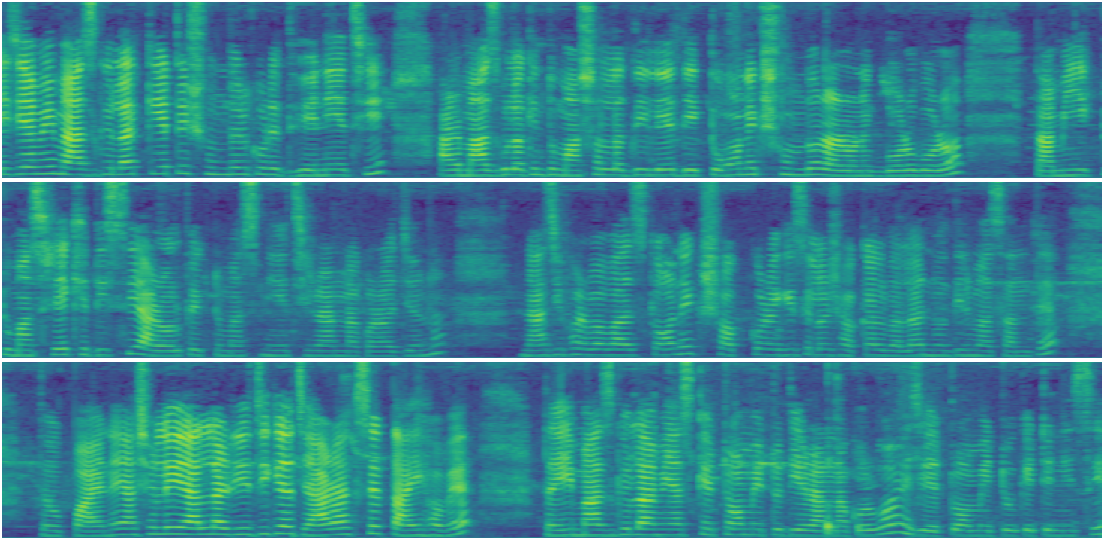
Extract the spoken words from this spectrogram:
এই যে আমি মাছগুলা কেটে সুন্দর করে ধুয়ে নিয়েছি। আর মাছগুলা কিন্তু মাসাল্লা দিলে দেখতে অনেক সুন্দর আর অনেক বড় বড়। তা আমি একটু মাছ রেখে দিছি আর অল্প একটু মাছ নিয়েছি রান্না করার জন্য। নাজিফার বাবা আজকে অনেক শখ করে গেছিল সকালবেলা নদীর মাছ আনতে। তো পায় নাই। আসলে এই আল্লাহ রিজিকে যা রাখছে তাই হবে। তো এই মাছগুলো আমি আজকে টমেটো দিয়ে রান্না করব। এই যে টমেটো কেটে নিছি,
